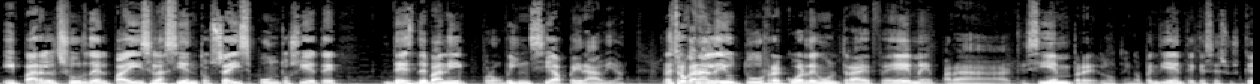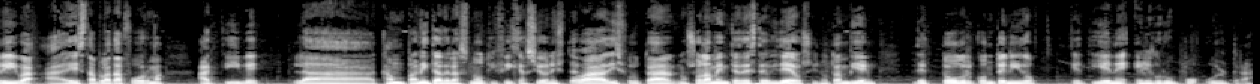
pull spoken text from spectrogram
y para el sur del país la 106.7 desde Baní, provincia Peravia. Nuestro canal de YouTube, recuerden Ultra FM, para que siempre lo tenga pendiente, que se suscriba a esta plataforma, active la campanita de las notificaciones. Usted va a disfrutar no solamente de este video, sino también de todo el contenido que tiene el grupo Ultra.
